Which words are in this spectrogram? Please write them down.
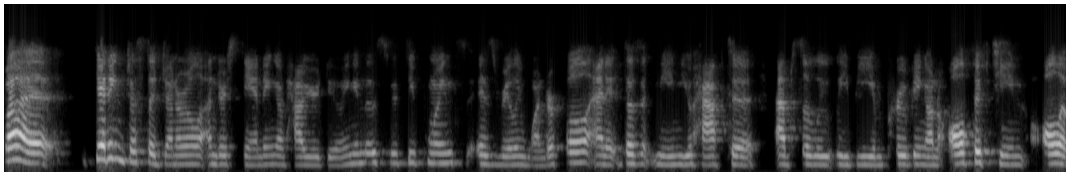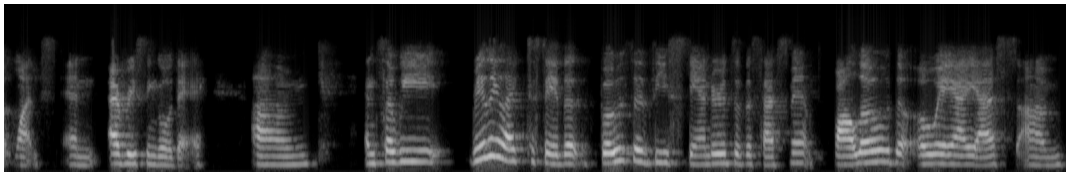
but getting just a general understanding of how you're doing in those 50 points is really wonderful. And it doesn't mean you have to absolutely be improving on all 15 all at once and every single day. Um, and so we really like to say that both of these standards of assessment follow the OAIS, um,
